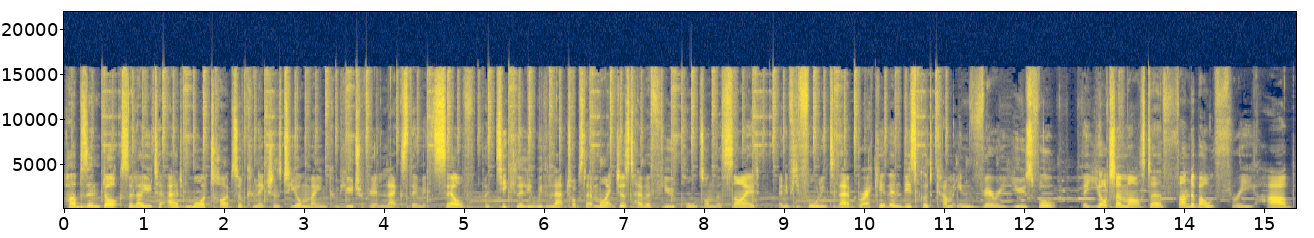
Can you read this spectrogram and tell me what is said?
Hubs and docks allow you to add more types of connections to your main computer if it lacks them itself, particularly with laptops that might just have a few ports on the side, and if you fall into that bracket then this could come in very useful. The YottaMaster Thunderbolt 3 Hub.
